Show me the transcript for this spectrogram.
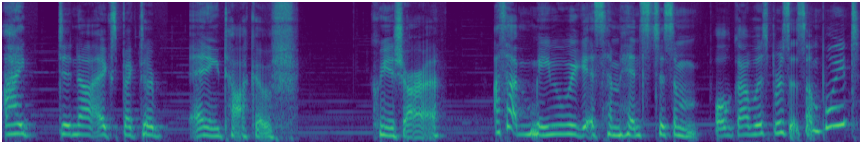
I did not expect there any talk of Queen Azshara. I thought maybe we get some hints to some old god whispers at some point.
